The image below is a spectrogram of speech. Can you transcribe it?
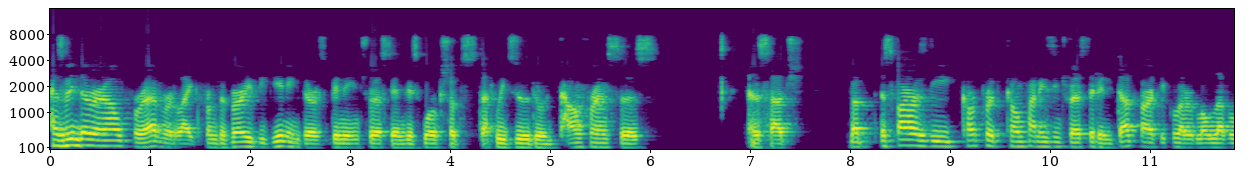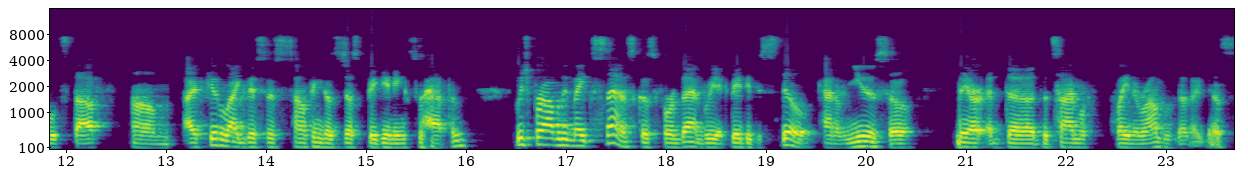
has been there around forever. Like from the very beginning, there's been interest in these workshops that we do during conferences and such. But as far as the corporate companies interested in that particular low level stuff, um, I feel like this is something that's just beginning to happen, which probably makes sense because for them React Native is still kind of new, so they are at the the time of playing around with that, I guess.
